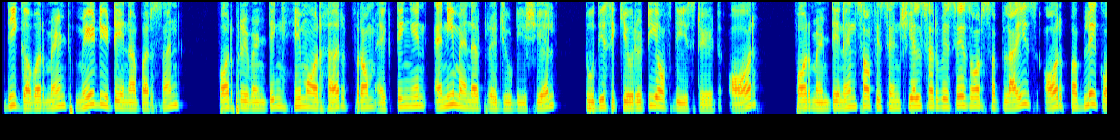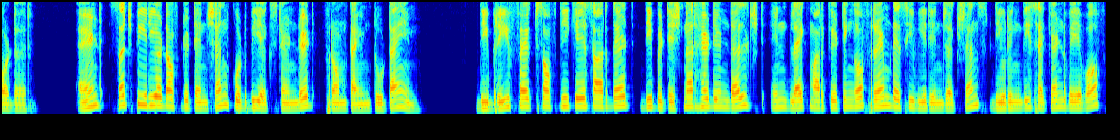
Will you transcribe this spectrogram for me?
the government may detain a person for preventing him or her from acting in any manner prejudicial to the security of the state or for maintenance of essential services or supplies or public order, and such period of detention could be extended from time to time. The brief facts of the case are that the petitioner had indulged in black marketing of remdesivir injections during the second wave of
